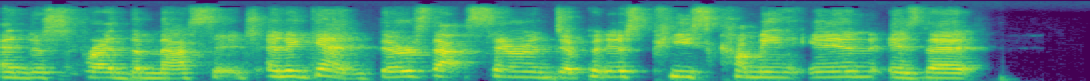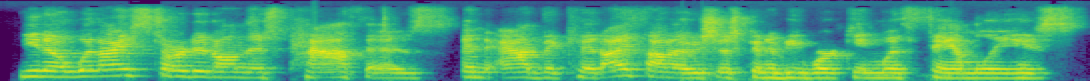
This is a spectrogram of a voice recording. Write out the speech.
and to spread the message. And again, there's that serendipitous piece coming in is that, you know, when I started on this path as an advocate, I thought I was just going to be working with families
